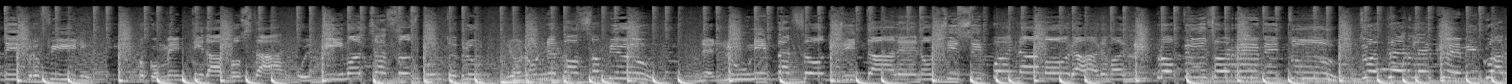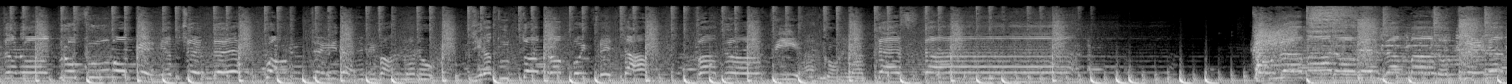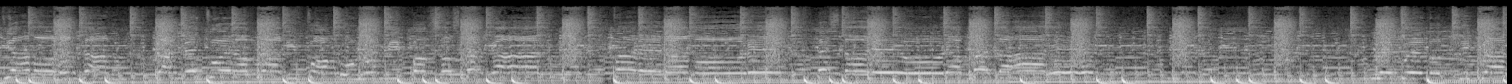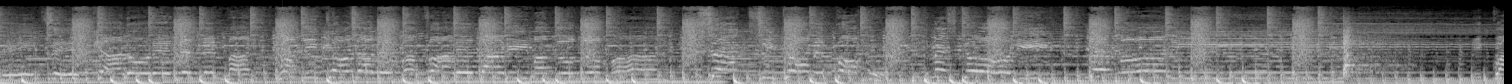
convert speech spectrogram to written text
Di profili o commenti da postare. Ultimo accesso spunto e blu. Io non ne posso più. Nell'universo digitale non ci si può innamorare Ma all'improvviso arrivi tu. Due perle che mi guardano Il profumo che mi accende. Quante idee mi ballano Gira tutto troppo in fretta. Vado via con la testa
